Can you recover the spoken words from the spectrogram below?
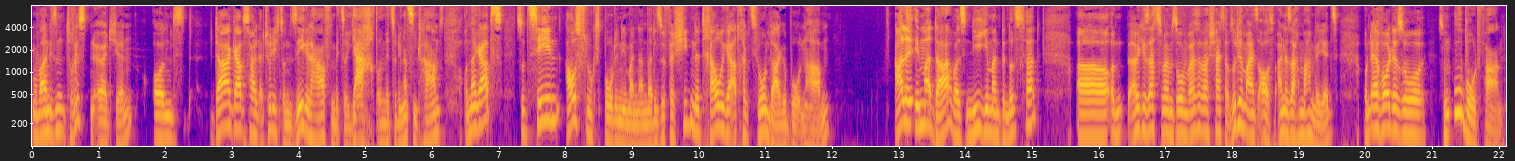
und waren in diesem Touristenörtchen und da gab's halt natürlich so einen Segelhafen mit so Yacht und mit so den ganzen Krams. Und da gab's so zehn Ausflugsboote nebeneinander, die so verschiedene traurige Attraktionen dargeboten haben. Alle immer da, weil es nie jemand benutzt hat. Äh, und habe ich gesagt zu meinem Sohn, weißt du was, scheiße, such dir mal eins aus. Eine Sache machen wir jetzt. Und er wollte so, so ein U-Boot fahren.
